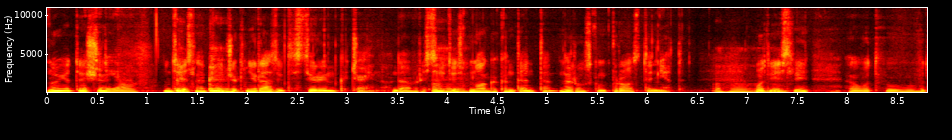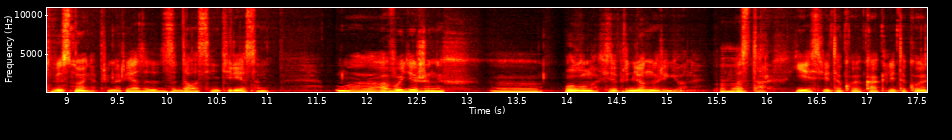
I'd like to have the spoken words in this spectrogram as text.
Ну и это еще материалов. интересно, опять же, к неразвитости рынка чайного да, в России. То есть много контента на русском просто нет. Мгм. Вот если э, вот, вот весной, например, я за- задался интересом ну, о выдержанных э, улунах из определенного региона, о старых. Есть ли такое, как ли такое?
